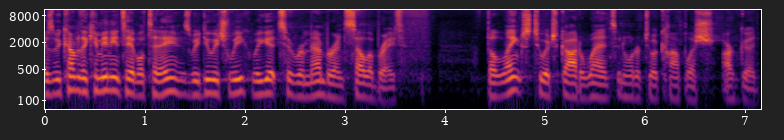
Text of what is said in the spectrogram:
As we come to the communion table today, as we do each week, we get to remember and celebrate the lengths to which God went in order to accomplish our good.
